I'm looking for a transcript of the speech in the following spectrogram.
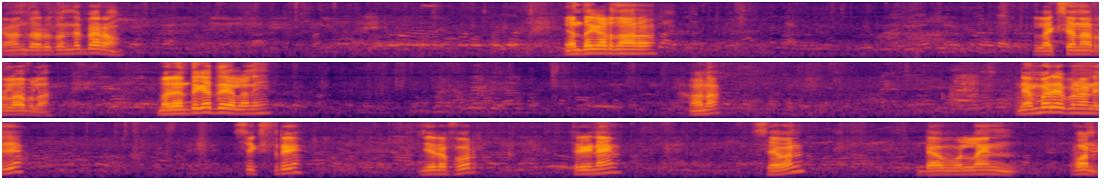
ఏమైనా జరుగుతుందా బేరం? ఎంత కడతారు లక్షన్నర లోపల. మరి ఎంతకే తీయాలని అవునా? నెంబర్ చెప్పనండి ఇది. Six three zero four three nine seven double nine one.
